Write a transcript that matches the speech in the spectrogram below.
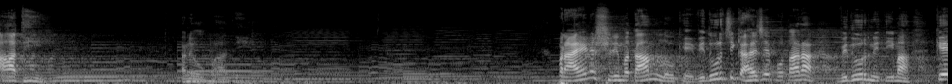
આધિ અને ઉપાધિ. પ્રાયણ શ્રીમતામ લોકે વિદુરજી કહે છે પોતાના વિદુર નીતિમાં કે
